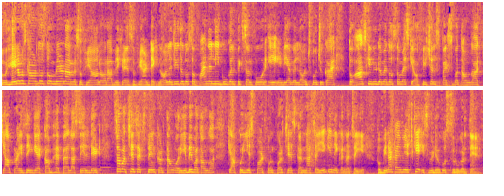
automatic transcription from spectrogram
सो हे नमस्कार दोस्तों, मेरा नाम है सुफियान और आप देख रहे हैं सुफियान टेक्नोलॉजी। तो दोस्तों finally Google Pixel 4a India में लॉन्च हो चुका है। तो आज की वीडियो में दोस्तों, मैं इसके ऑफिशियल स्पेक्स बताऊँगा, क्या प्राइसिंग है, कब है पहला सेल डेट सब अच्छे से एक्सप्लेन करता हूँ और ये भी बताऊँगा कि आपको ये स्मार्टफ़ोन परचेज करना चाहिए कि नहीं करना चाहिए। तो बिना टाइम वेस्ट के इस वीडियो को शुरू करते हैं।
